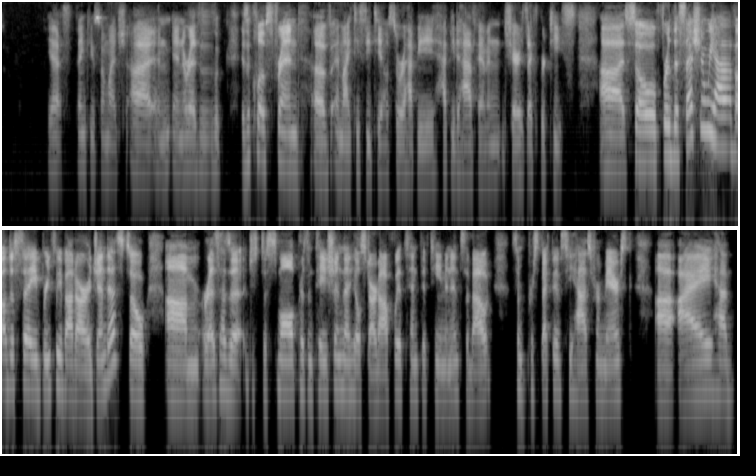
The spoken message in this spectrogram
Yes, thank you so much. Uh, and, and Erez is a, is a close friend of MIT CTO, so we're happy, happy to have him and share his expertise. Uh, so for the session we have, I'll just say briefly about our agenda. So um, Erez has a, just a small presentation that he'll start off with 10, 15 minutes about some perspectives he has from Maersk. Uh, I have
